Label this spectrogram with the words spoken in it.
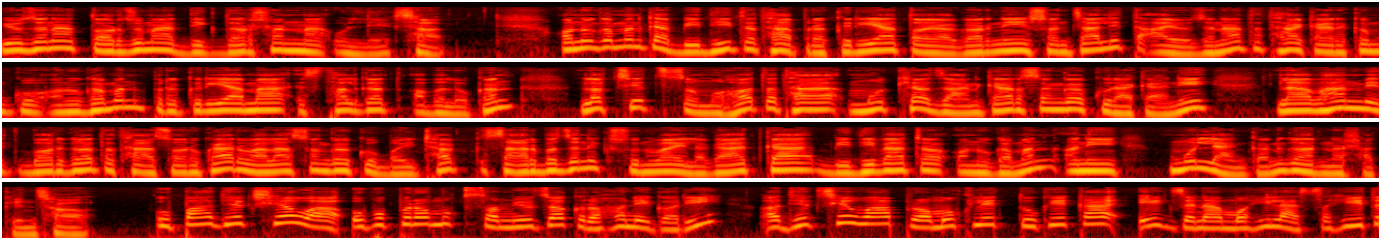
योजना तर्जुमा दिग्दर्शनमा उल्लेख छ। अनुगमनका विधि तथा प्रक्रिया तय गर्ने सञ्चालित आयोजना तथा कार्यक्रमको अनुगमन प्रक्रियामा स्थलगत अवलोकन लक्षित समूह तथा मुख्य जानकारसँग कुराकानी लाभान्वित वर्ग तथा सरकारवालासँगको बैठक सार्वजनिक सुनवाई लगायतका विधिबाट अनुगमन अनि मूल्याङ्कन गर्न सकिन्छ। उपाध्यक्ष वा उपप्रमुख संयोजक रहने गरी अध्यक्ष वा प्रमुखले तोकेका एकजना महिला सहित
